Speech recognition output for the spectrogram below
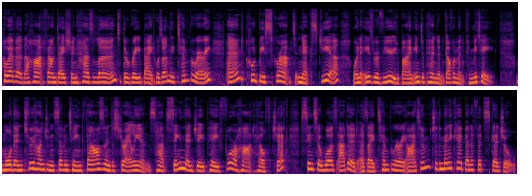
However, the Heart Foundation has learned the rebate was only temporary and could be scrapped next year when it is reviewed by an independent government committee. More than 217,000 Australians have seen their GP for a heart health check since it was added as a temporary item to the Medicare benefits schedule.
